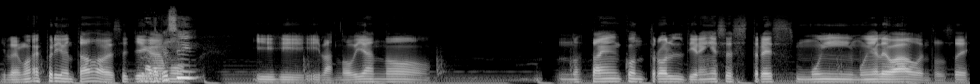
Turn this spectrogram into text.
y lo hemos experimentado. A veces llegamos y, y, las novias no, no están en control, tienen ese estrés muy, muy elevado, entonces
